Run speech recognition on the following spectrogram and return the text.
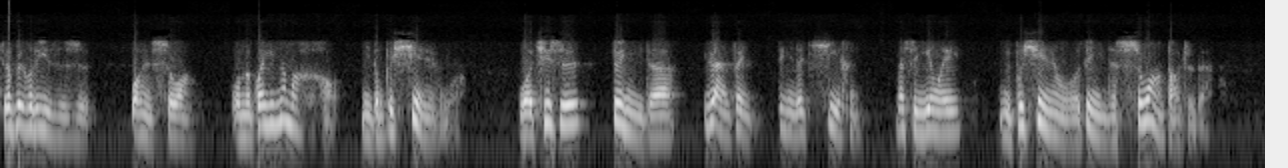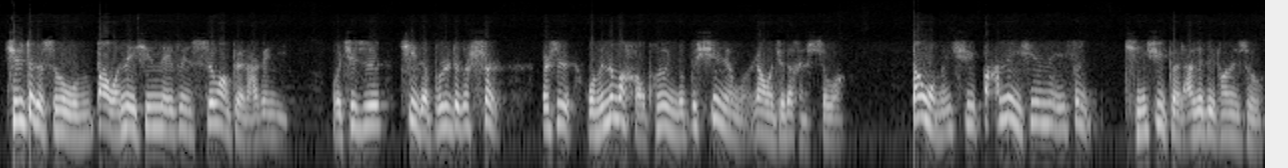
这个背后的意思是，我很失望，我们关系那么好，你都不信任我，我其实对你的怨愤、对你的气恨，那是因为你不信任我，对你的失望导致的。其实这个时候，我们把我内心那份失望表达给你，我其实气的不是这个事儿，而是我们那么好朋友，你都不信任我，让我觉得很失望。当我们去把内心的那一份情绪表达给对方的时候，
